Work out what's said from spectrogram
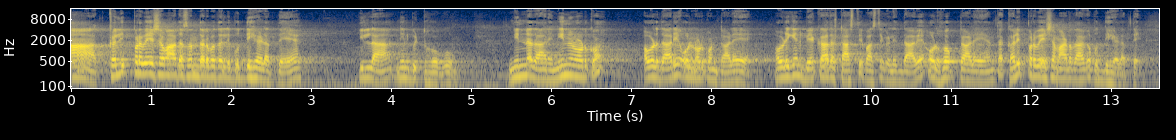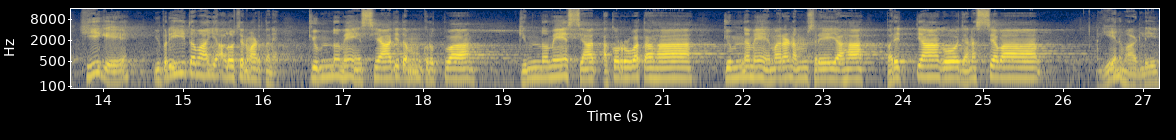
ಆ ಕಲಿಪ್ರವೇಶವಾದ ಸಂದರ್ಭದಲ್ಲಿ ಬುದ್ಧಿ ಹೇಳುತ್ತೆ, ಇಲ್ಲ, ನೀನು ಬಿಟ್ಟು ಹೋಗು. ನಿನ್ನ ದಾರಿ ನೀನು ನೋಡ್ಕೊ ಅವಳ ದಾರಿ ಅವಳು ನೋಡ್ಕೊತಾಳೆ. ಅವಳಿಗೇನು ಬೇಕಾದಷ್ಟು ಆಸ್ತಿ ಪಾಸ್ತಿಗಳಿದ್ದಾವೆ, ಅವಳು ಹೋಗ್ತಾಳೆ ಅಂತ ಕಲಿಪ್ರವೇಶ ಮಾಡಿದಾಗ ಬುದ್ಧಿ ಹೇಳುತ್ತೆ. ಹೀಗೆ ವಿಪರೀತವಾಗಿ ಆಲೋಚನೆ ಮಾಡ್ತಾನೆ. ಕ್ಯುಮ್ನು ಮೇ ಸ್ಯಾದಿದಂ ಕೃತ್ವ ಕಿಮ್ನು ಮೇ ಸ್ಯಾತ್ ಅಕುರ್ವತಃ ಕಿಮ್ನ ಮೇ ಮರಣಂ ಶ್ರೇಯ, ಪರಿತ್ಯಾಗೋ ಜನಸ್ಯವಾ ಏನು ಮಾಡಲಿ?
